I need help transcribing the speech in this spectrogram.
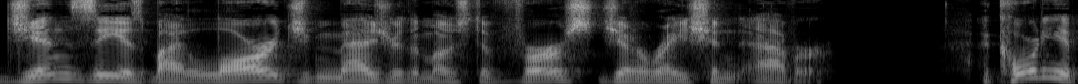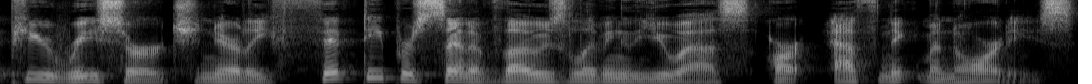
Gen Z is by large measure the most diverse generation ever. According to Pew Research, nearly 50% of those living in the U.S. are ethnic minorities.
